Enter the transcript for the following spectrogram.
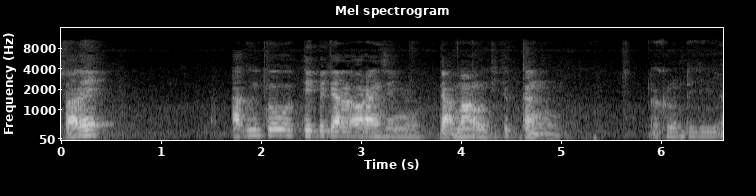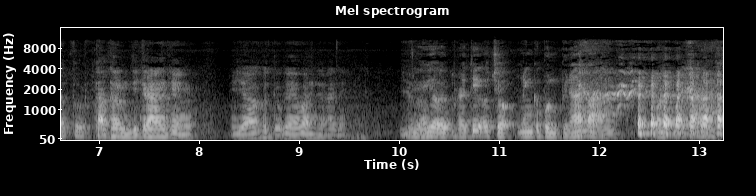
Soalnya aku itu tipikal orang sing nggak mau dikekang. Gak belum diatur. Gak gelem dikerangkeng. Iya aku tuh kewan soalnya. Iya. Iya, berarti ojo ning kebun binatang pacaran.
